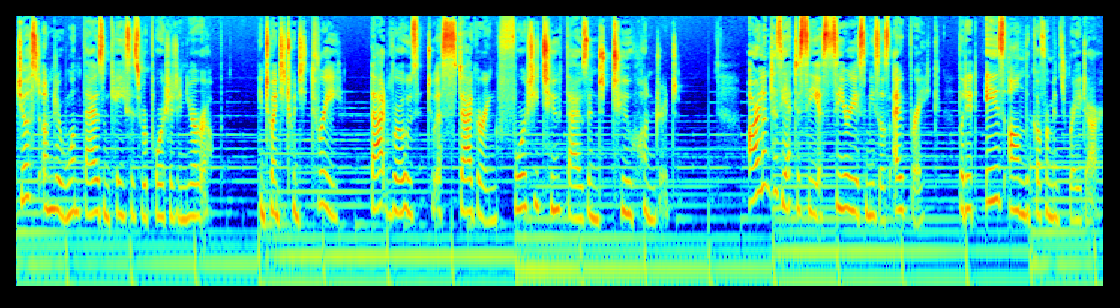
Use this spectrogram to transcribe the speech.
just under 1,000 cases reported in Europe. In 2023, that rose to a staggering 42,200. Ireland has yet to see a serious measles outbreak, but it is on the government's radar,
